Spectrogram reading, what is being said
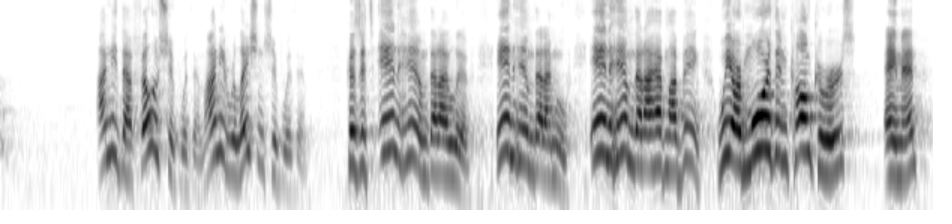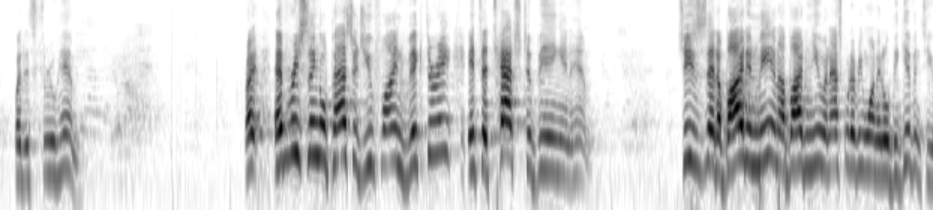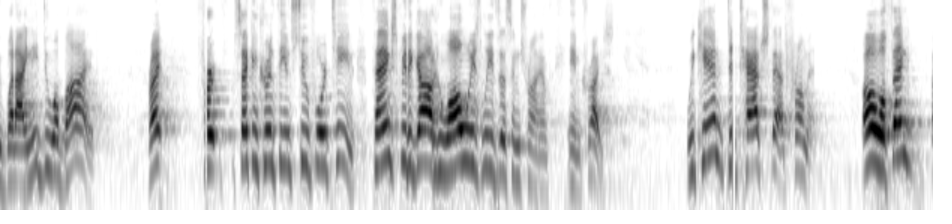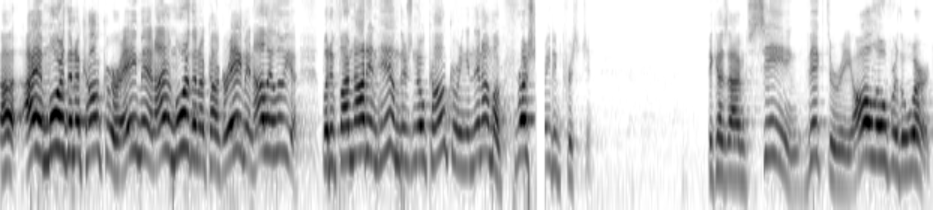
I need that fellowship with him. I need relationship with him. Because it's in him that I live, in him that I move, in him that I have my being. We are more than conquerors, amen, but it's through him. Right? Every single passage you find victory, it's attached to being in Him. Jesus said, Abide in me and abide in you, and ask whatever you want, it'll be given to you. But I need to abide. Right? For 2 Corinthians 2:14. Thanks be to God who always leads us in triumph in Christ. We can't detach that from it. Oh, well, thank uh, I am more than a conqueror. Amen. I am more than a conqueror. Amen. Hallelujah. But if I'm not in him, there's no conquering, and then I'm a frustrated Christian because I'm seeing victory all over the Word,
